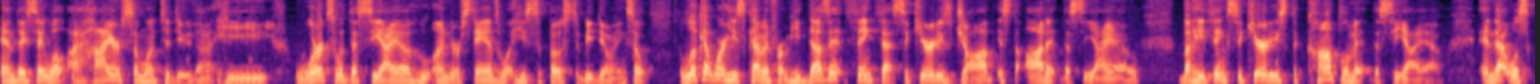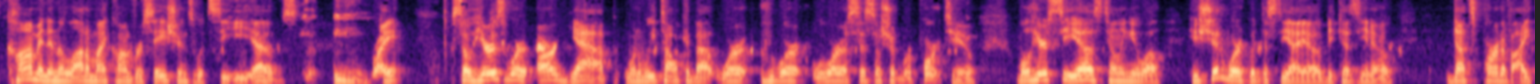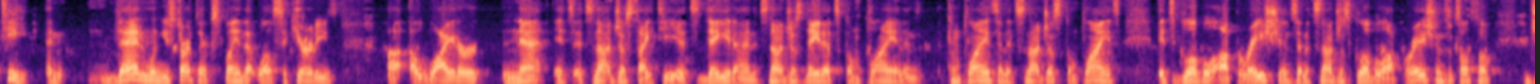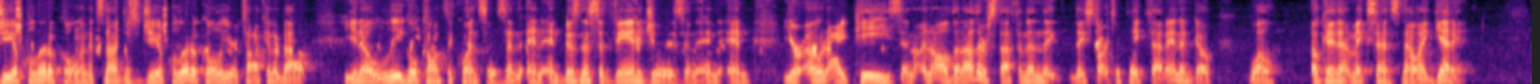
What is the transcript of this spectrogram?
and they say, Well, I hire someone to do that. He works with the CIO who understands what he's supposed to be doing. So look at where he's coming from. He doesn't think that security's job is to audit the CIO, but he thinks security is to complement the CIO. And that was common in a lot of my conversations with CEOs, right? So here's where our gap when we talk about where who where, where a CISO should report to. Well, here's CEOs telling you, well, he should work with the CIO because you know that's part of IT. And then when you start to explain that, well, security's a, a wider net. It's it's not just IT, it's data, and it's not just data. It's compliant and compliance, and it's not just compliance. It's global operations, and it's not just global operations. It's also geopolitical, and it's not just geopolitical. You're talking about you know legal consequences and and, and business advantages and and and your own IPs and, and all that other stuff. And then they they start to take that in and go, well, okay, that makes sense. Now I get it.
